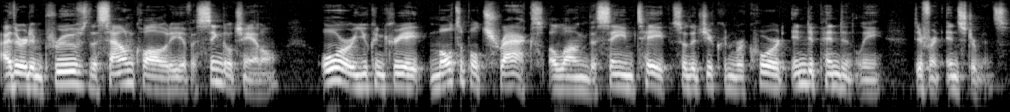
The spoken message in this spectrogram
Either it improves the sound quality of a single channel or you can create multiple tracks along the same tape so that you can record independently different instruments.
